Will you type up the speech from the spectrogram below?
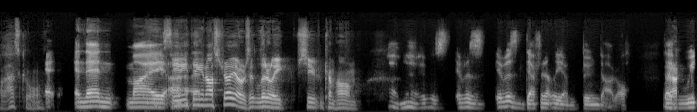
Oh, that's cool. And, and then my see anything uh, in Australia, or was it literally shoot and come home? Oh no, it was it was it was definitely a boondoggle. Like yeah. we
